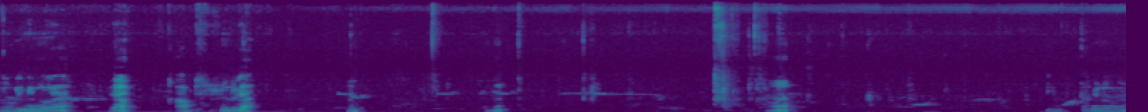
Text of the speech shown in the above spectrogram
minum ya. Ya. Habis susu dulu ya. Hmm? Hmm. Hmm. Pintar minum.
